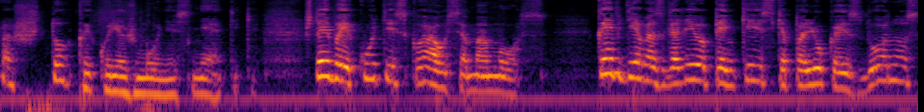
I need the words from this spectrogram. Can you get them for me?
raštu kai kurie žmonės netiki. Štai vaikutis klausia mamos, kaip Dievas galėjo penkiais kepaliukais duonos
